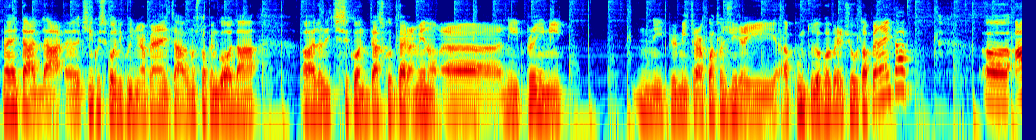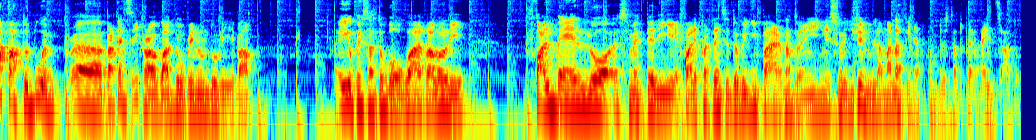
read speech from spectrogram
penalità da uh, eh, 5 secondi, quindi una penalità, uno stop and go da da 10 secondi da ascoltare almeno uh, nei primi nei primi 3-4 giri appunto dopo aver ricevuto la penalità. Uh, ha fatto due uh, partenze di prova dove non doveva. E io ho pensato boh guardalo lì fa il bello si mette lì e fa le partenze dove gli pare tanto nessuno dice nulla ma alla fine appunto è stato penalizzato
